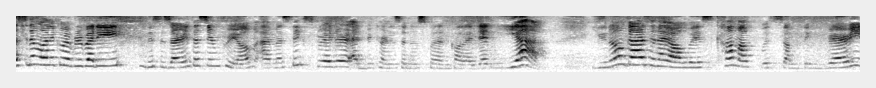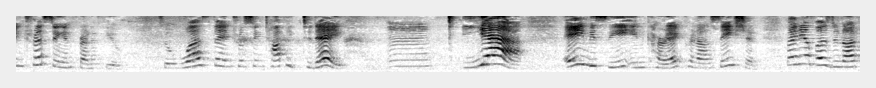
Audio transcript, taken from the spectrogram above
Assalamu alaikum everybody. This is Arita Priyam. I'm a sixth grader at Viqarunnisa School and College. And yeah, you know guys that I always come up with something very interesting in front of you. So what's the interesting topic today? Mm, yeah, ABC in correct pronunciation. Many of us do not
